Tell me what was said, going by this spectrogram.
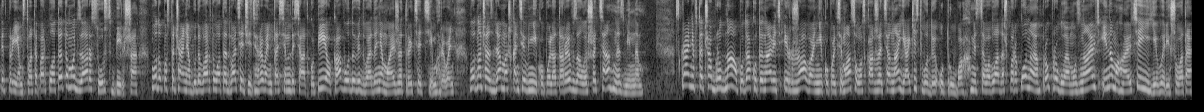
Підприємства тепер платитимуть за ресурс більше. Водопостачання буде вартувати 26 гривень та 70 копійок, а водовідведення майже 37 гривень. Водночас для мешканців Нікополя тариф залишиться незмінним. З кранів тече брудна, а подекуди навіть і ржава. Нікопольці масово скаржаться на якість води у трубах. Місцева влада ж переконує, про проблему знають і намагаються її вирішувати.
